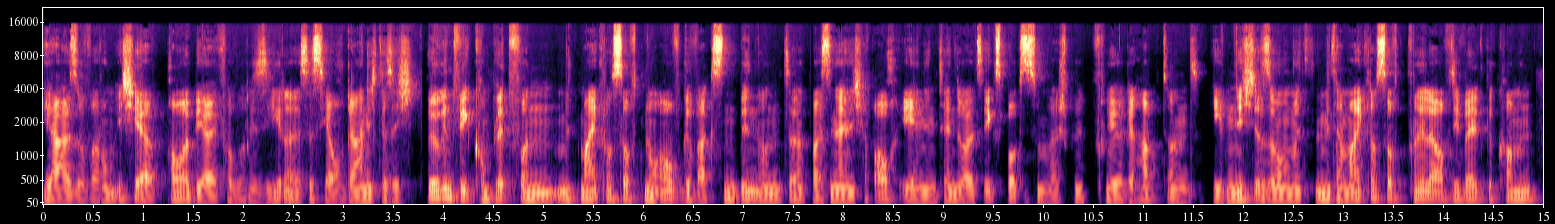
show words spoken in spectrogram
Ja, also warum ich ja Power BI favorisiere, ist es ja auch gar nicht, dass ich irgendwie komplett von mit Microsoft nur aufgewachsen bin und äh, weiß nein, ich habe auch eher Nintendo als Xbox zum Beispiel früher gehabt und eben nicht so mit, mit der Microsoft-Brille auf die Welt gekommen.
